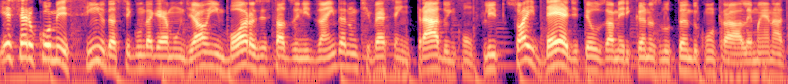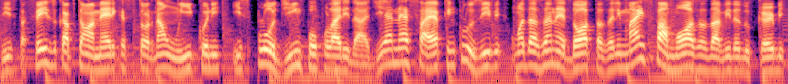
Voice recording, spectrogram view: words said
E esse era o comecinho da Segunda Guerra Mundial e embora os Estados Unidos ainda não tivessem entrado em conflito, só a ideia de ter os americanos lutando contra a Alemanha nazista fez o Capitão América se tornar um ícone e explodir em popularidade. E é nessa nessa época, inclusive, uma das anedotas ali mais famosas da vida do Kirby,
